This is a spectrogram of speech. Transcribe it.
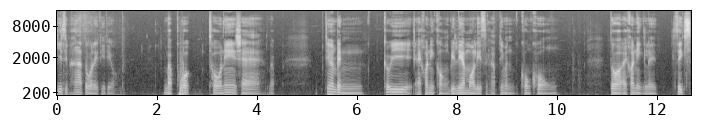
25 ตัวเลยทีเดียว แบบพวกโทเน่แชร์แบบที่มันเป็นเก้าอี้ไอคอนิกของบิลเลียมมอริสครับ ที่มันโค้งๆ ตัวไอคอนิกเลยซิกแซ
